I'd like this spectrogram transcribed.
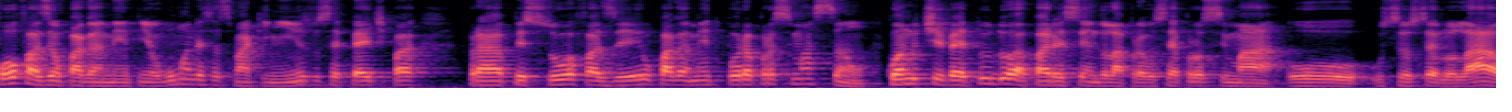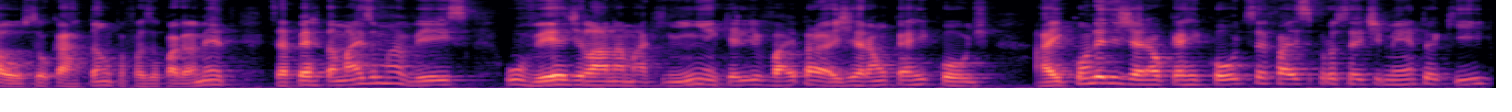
for fazer um pagamento em alguma dessas maquininhas, você pede para a pessoa fazer o pagamento por aproximação. Quando tiver tudo aparecendo lá para você aproximar o, o seu celular, o seu cartão para fazer o pagamento, você aperta mais uma vez o verde lá na maquininha que ele vai para gerar um QR Code. Aí quando ele gerar o QR Code, você faz esse procedimento aqui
